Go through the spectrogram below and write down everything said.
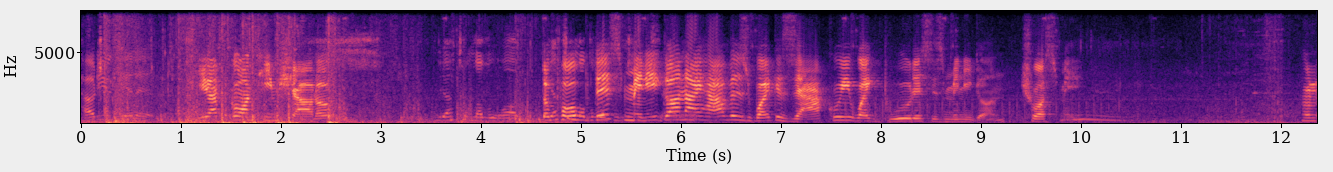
How do you get it? You have to go on Team Shadow. You have to level up. The You have to po- level up this minigun I have is like exactly like Brutus's minigun. Trust me. Hmm.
